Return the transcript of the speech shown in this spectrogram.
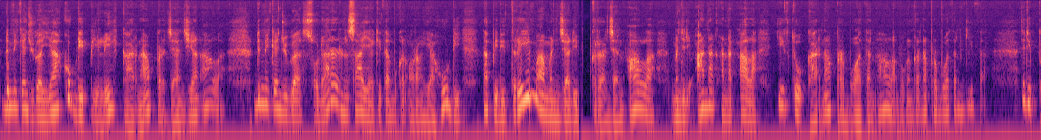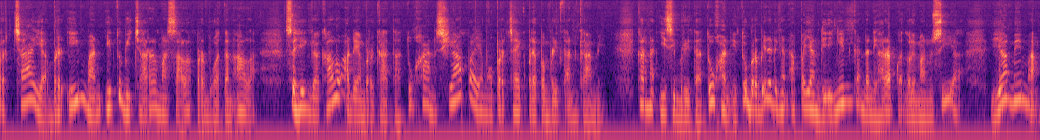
Demikian juga Yakub dipilih karena perjanjian Allah. Demikian juga saudara dan saya kita bukan orang Yahudi tapi diterima menjadi kerajaan Allah, menjadi anak-anak Allah itu karena perbuatan Allah bukan karena perbuatan kita. Jadi percaya, beriman itu bicara masalah perbuatan Allah. Sehingga kalau ada yang berkata, "Tuhan, siapa yang mau percaya kepada pemberitaan kami?" Karena isi berita Tuhan itu berbeda dengan apa yang diinginkan dan diharapkan oleh manusia. Ya memang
